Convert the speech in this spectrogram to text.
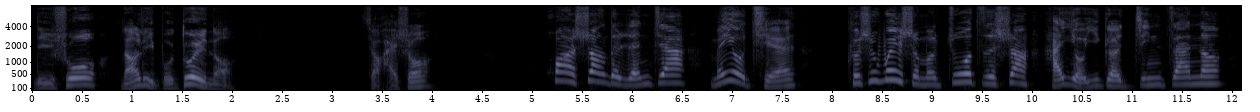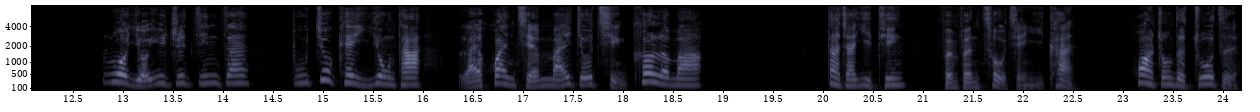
你说哪里不对呢？”小孩说：“画上的人家没有钱，可是为什么桌子上还有一个金簪呢？”若有一只金簪，不就可以用它来换钱买酒请客了吗？大家一听，纷纷凑前一看，画中的桌子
